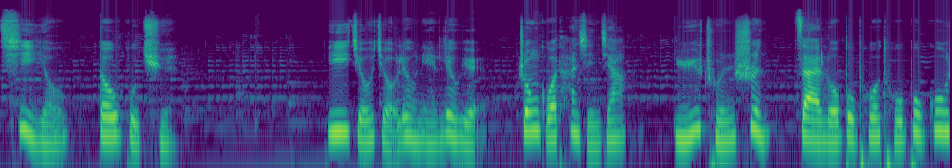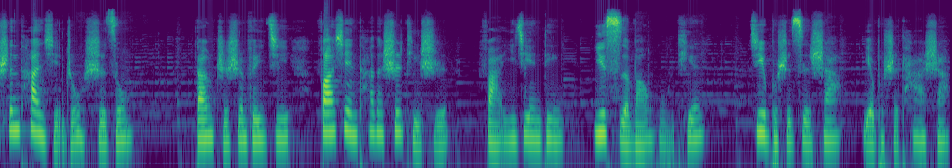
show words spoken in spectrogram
汽油都不缺。一九九六年六月，中国探险家于纯顺在罗布泊徒步孤身探险中失踪。当直升飞机发现他的尸体时，法医鉴定已死亡五天，既不是自杀，也不是他杀。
